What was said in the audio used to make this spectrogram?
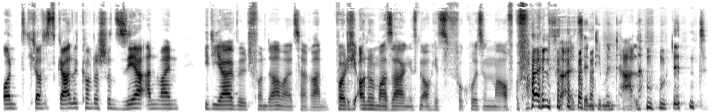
Und ich glaube, Scarlett kommt da schon sehr an mein Idealbild von damals heran. Wollte ich auch nur mal sagen, ist mir auch jetzt vor kurzem mal aufgefallen. So als sentimentaler Moment.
